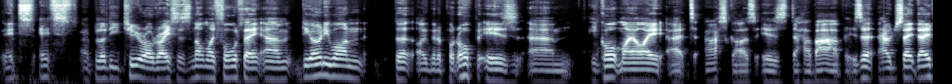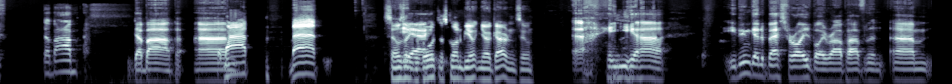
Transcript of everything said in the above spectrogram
it's it's a bloody two-year-old race. It's not my forte. Um, the only one that I'm going to put up is um, he caught my eye at Ascot is the Habab. Is it? How'd you say it, Dave? The Bab. The Bab. Um, Bab, bab. Sounds like Yeah. a boat that's going to be out in your garden soon. Uh, he uh, he didn't get a best ride by Rob Havlin. Um,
